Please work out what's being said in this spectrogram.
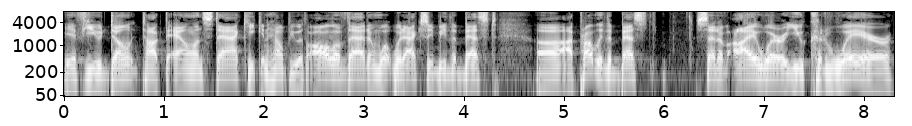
If you don't, talk to Allen Stack. He can help you with all of that and what would actually be the best, uh, probably the best set of eyewear you could wear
